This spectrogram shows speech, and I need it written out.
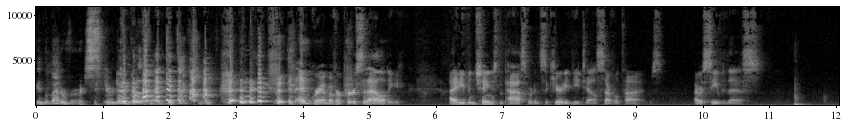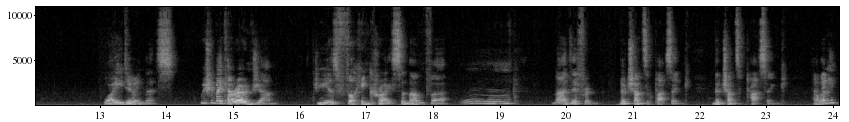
In the metaverse, your dead girlfriend you. an engram of her personality. I had even changed the password and security details several times. I received this. Why are you doing this? We should make our own jam. Jesus fucking Christ, Samantha. Mm, nah, different. No chance of passing. No chance of passing. How many?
